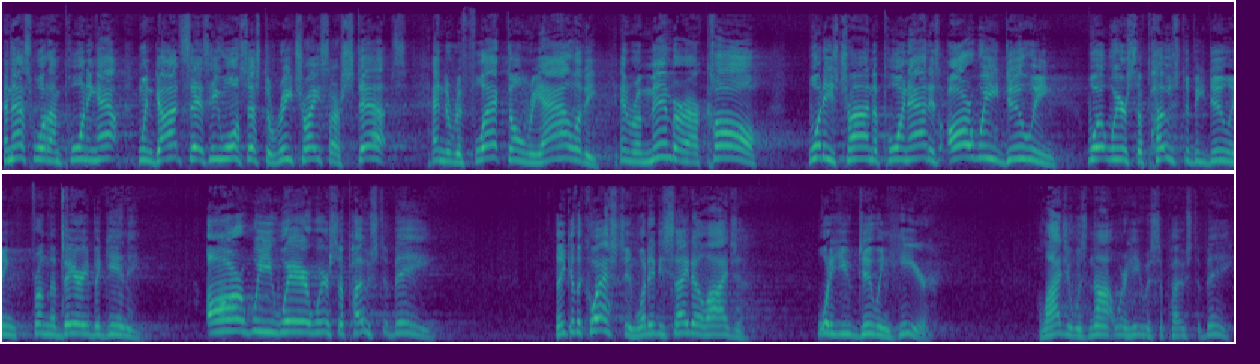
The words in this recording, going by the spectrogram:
And that's what I'm pointing out. When God says He wants us to retrace our steps and to reflect on reality and remember our call, what He's trying to point out is are we doing what we're supposed to be doing from the very beginning? Are we where we're supposed to be? Think of the question what did he say to Elijah? What are you doing here? Elijah was not where he was supposed to be.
